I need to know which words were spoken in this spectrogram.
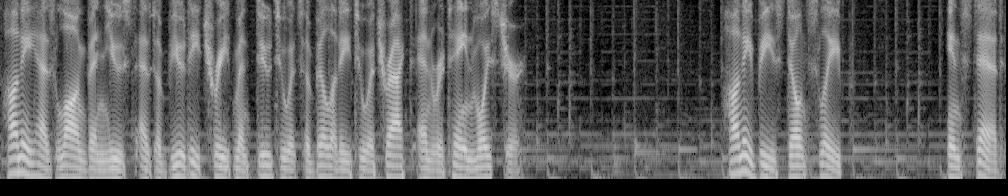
Honey has long been used as a beauty treatment due to its ability to attract and retain moisture. Honeybees don't sleep. Instead,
